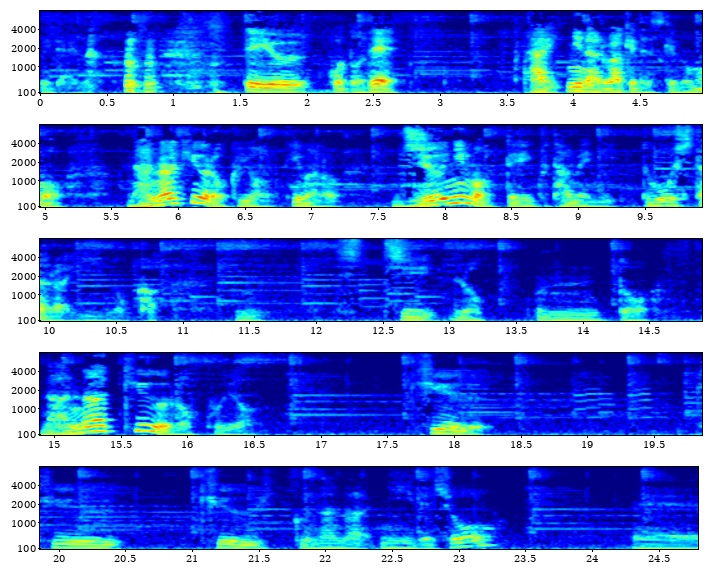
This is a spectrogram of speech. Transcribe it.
みたいな。っていうことで、はい、になるわけですけども、7964、今の10に持っていくためにどうしたらいいのか。うん、7、6、うーんと、7964、9、9、9-7、2でしょ？え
